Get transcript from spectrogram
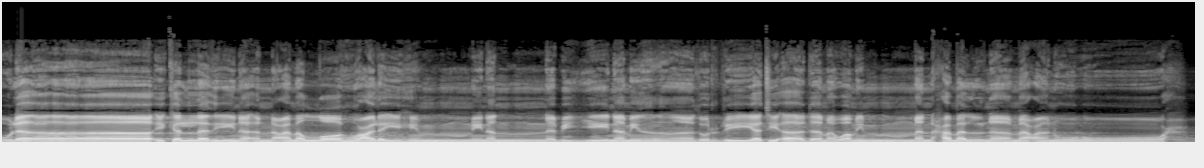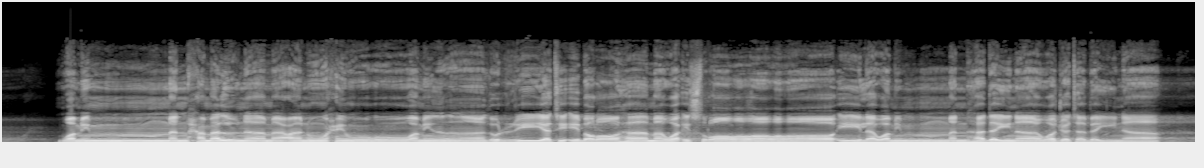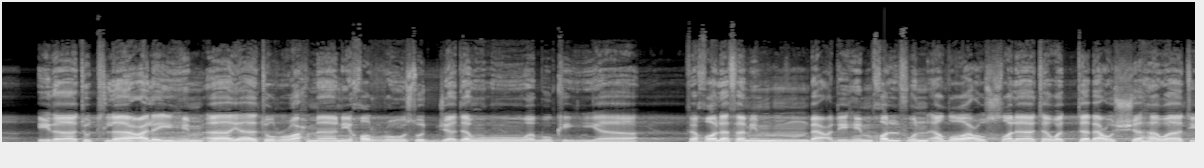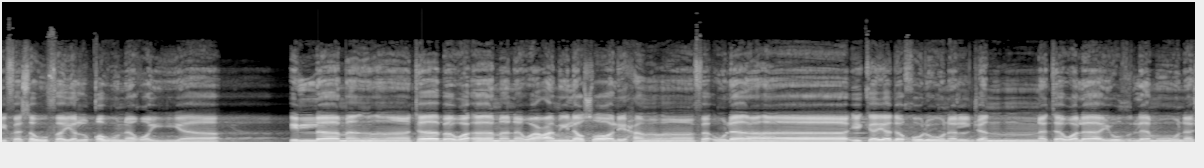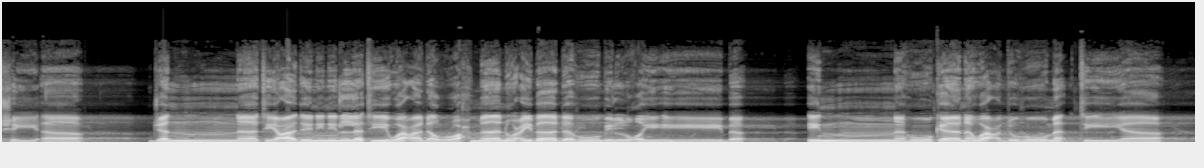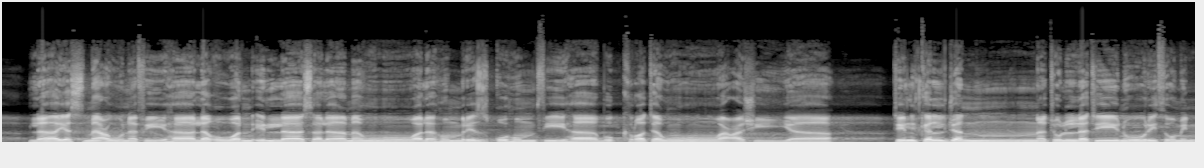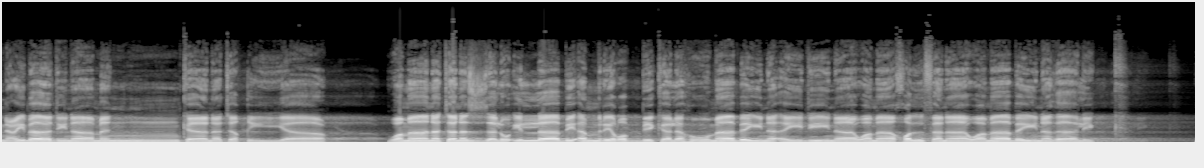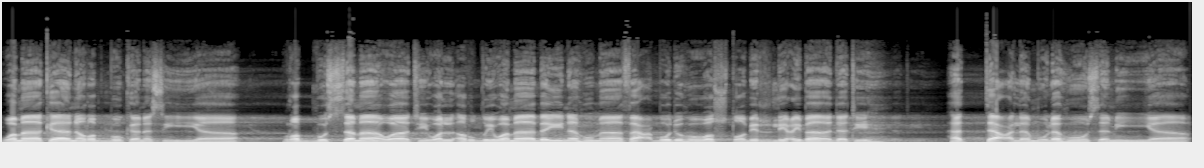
أولئك الذين أنعم الله عليهم من النبيين من ذرية آدم وممن حملنا مع نوح وممن حملنا مع نوح ومن ذرية إبراهام وإسرائيل وممن هدينا واجتبينا إذا تتلى عليهم آيات الرحمن خروا سجدا وبكيا فخلف من بعدهم خلف أضاعوا الصلاة واتبعوا الشهوات فسوف يلقون غيا إلا من تاب وآمن وعمل صالحا فأولئك يدخلون الجنة ولا يظلمون شيئا. جنات عدن التي وعد الرحمن عباده بالغيب. إنه كان وعده مأتيا. لا يسمعون فيها لغوا إلا سلاما ولهم رزقهم فيها بكرة وعشيا. تلك الجنة التي نورث من عبادنا من كان تقيا. وما نتنزل إلا بأمر ربك له ما بين أيدينا وما خلفنا وما بين ذلك. وما كان ربك نسيا رب السماوات والارض وما بينهما فاعبده واصطبر لعبادته هل تعلم له سميا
